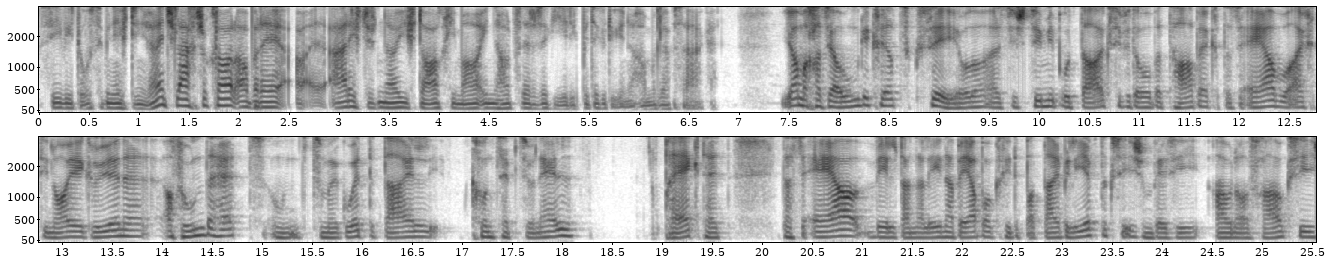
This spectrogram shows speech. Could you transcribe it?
Sie wird Außenministerin, ist auch nicht schlecht, schon klar, aber äh, er ist der neue starke Mann innerhalb der Regierung bei den Grünen, kann man glaube ich sagen. Ja, man kann es ja auch umgekehrt sehen, oder? Es ist ziemlich brutal für Robert Habeck, dass er, wo eigentlich die neue Grünen erfunden hat und zum guten Teil konzeptionell prägt hat, dass er, weil dann Alena Baerbock in der Partei beliebter war und weil sie auch noch eine Frau war,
